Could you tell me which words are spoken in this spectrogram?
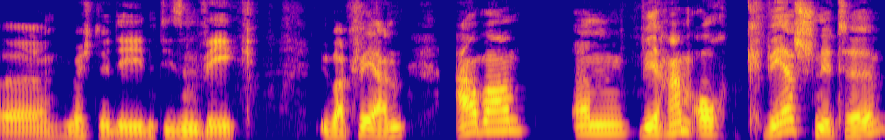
äh, möchte den, diesen Weg überqueren. Aber ähm, wir haben auch Querschnitte,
